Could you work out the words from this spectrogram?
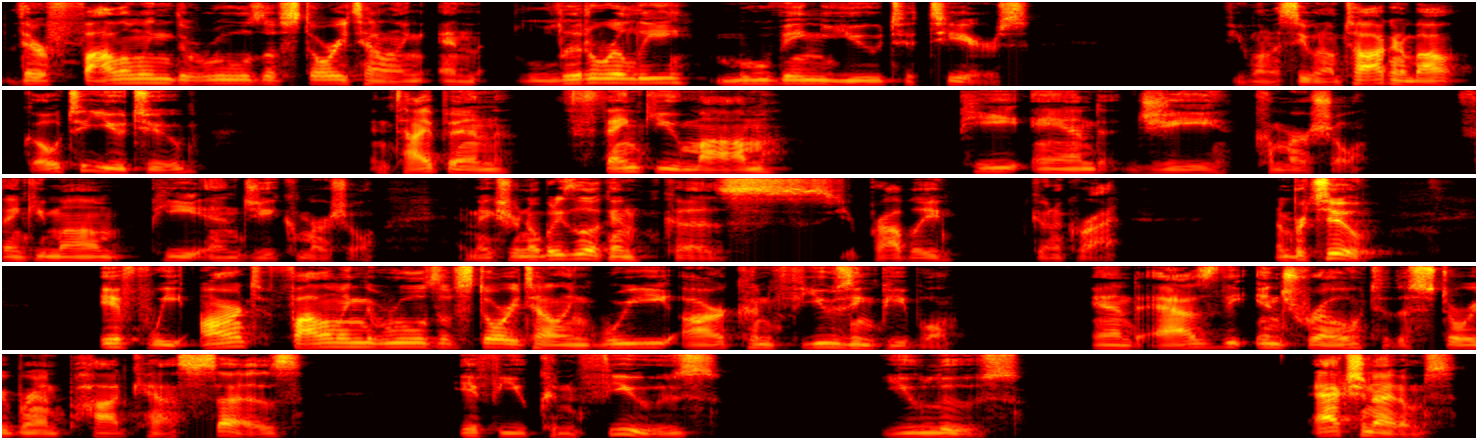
They're following the rules of storytelling and literally moving you to tears. If you want to see what I'm talking about, go to YouTube and type in Thank You Mom P and G commercial. Thank you Mom P and G commercial. And make sure nobody's looking cuz you're probably going to cry. Number 2, if we aren't following the rules of storytelling, we are confusing people. And as the intro to the StoryBrand podcast says, if you confuse, you lose. Action items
